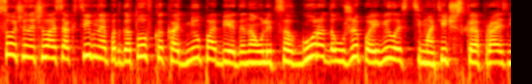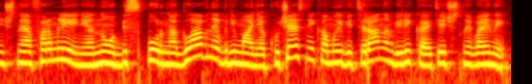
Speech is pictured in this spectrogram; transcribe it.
В Сочи началась активная подготовка ко Дню Победы. На улицах города уже появилось тематическое праздничное оформление. Но бесспорно главное – внимание к участникам и ветеранам Великой Отечественной войны.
